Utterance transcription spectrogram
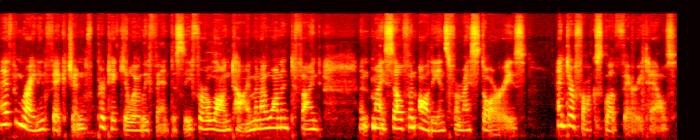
I have been writing fiction, particularly fantasy, for a long time, and I wanted to find myself an audience for my stories. Enter Foxglove Fairy Tales.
